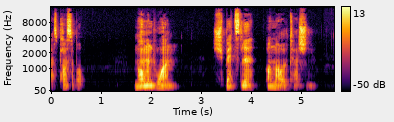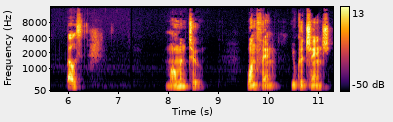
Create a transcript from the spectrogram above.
as possible. Moment 1. Spätzle or Maultaschen? Both. Moment two. One thing you could change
